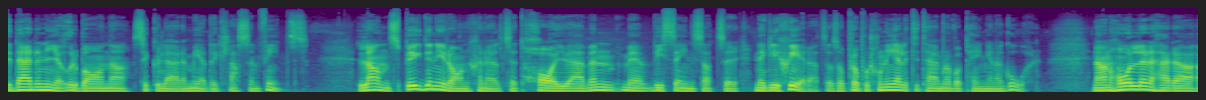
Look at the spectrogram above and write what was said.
Det är där den nya urbana sekulära medelklassen finns landsbygden i Iran generellt sett har ju även med vissa insatser negligerats, alltså proportionerligt i termer av vad pengarna går. När han håller det här äh,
